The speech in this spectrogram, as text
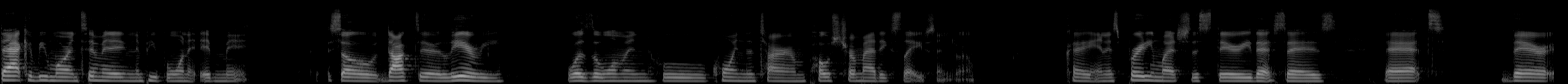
that could be more intimidating than people want to admit. So, Dr. Leary was the woman who coined the term post traumatic slave syndrome. Okay, and it's pretty much this theory that says that there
